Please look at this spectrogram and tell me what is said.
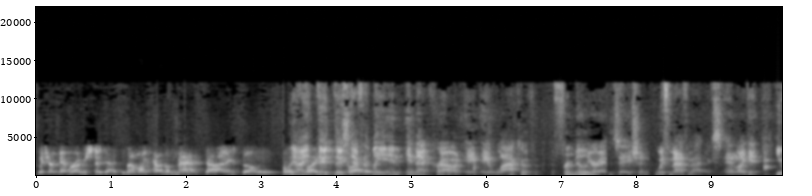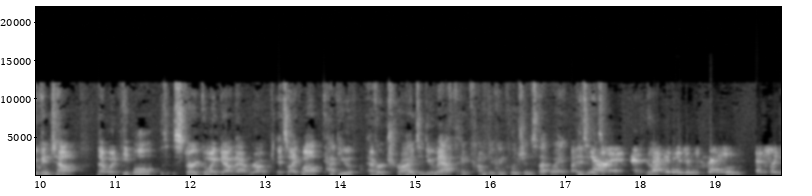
which I've never understood that because I'm like kind of a math guy. So yeah, I- like, there, there's definitely in, in that crowd a, a lack of familiarization with mathematics, and like it, you can tell that when people start going down that road, it's like, well, have you ever tried to do math and come to conclusions that way? It's- Yeah, it's- and you know, that thing is insane. It's like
